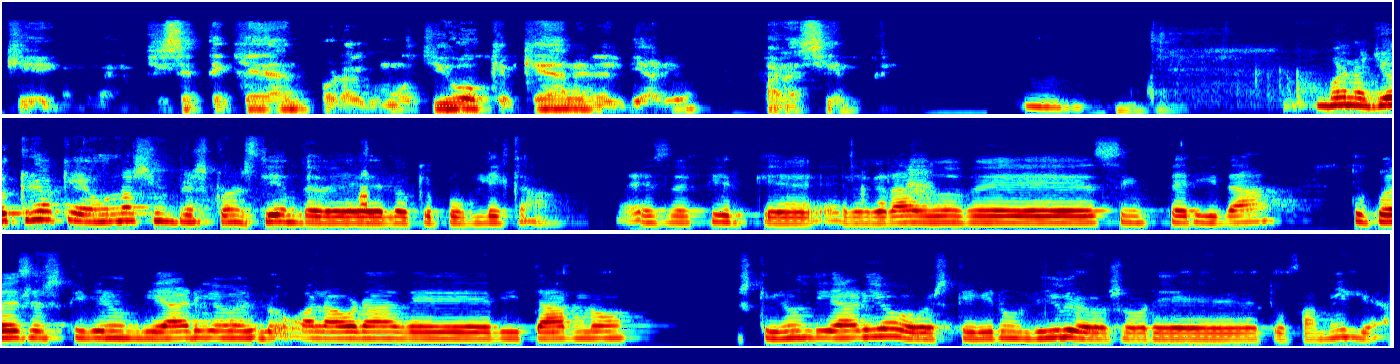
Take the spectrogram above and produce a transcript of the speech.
que, se te quedan por algún motivo o que quedan en el diario para siempre. Mm. Bueno, yo creo que uno siempre es consciente de lo que publica. Es decir, que el grado de sinceridad, tú puedes escribir un diario y luego a la hora de editarlo escribir un diario o escribir un libro sobre tu familia.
